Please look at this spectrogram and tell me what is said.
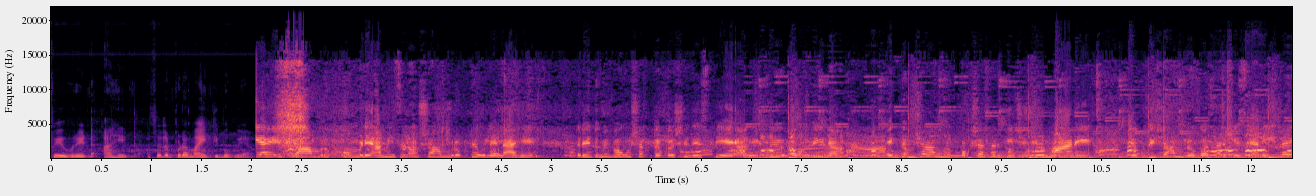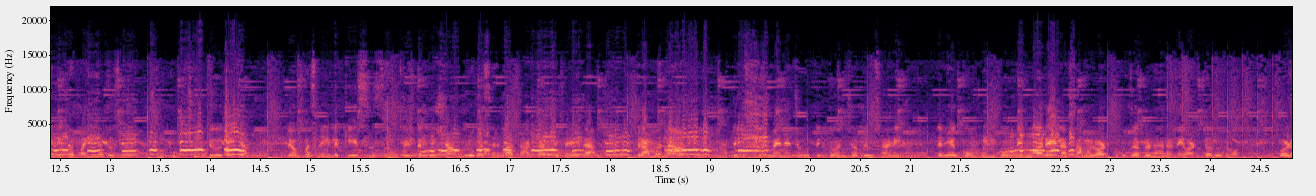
फेवरेट आहेत. चला पुढे माहिती बघूया. ही आहे शामरुख कोंबडी. आम्ही हिचं नाव शामरुख ठेवलेलं आहे. तरी तुम्ही बघू शकता कशी दिसते अगदी अगदी ना एकदम शहामृग पक्षासारखीची जी मान आहे ती अगदी शहामृगासारखीच आणि हिला हिला पहिल्यापासून खूप छोटी होती ना तेव्हापासून हिला केसच नव्हते. तर ही शहामृगासारखा आकार दिसायचा तर आम्हाला आता ही तीन महिन्याचे होतील दोन चार दिवसांनी. तर हे कोंबडी ही कोंबडी मरेल असं आम्हाला वाटतं. तुझ्याकडे नाही वाटत होतं. पण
